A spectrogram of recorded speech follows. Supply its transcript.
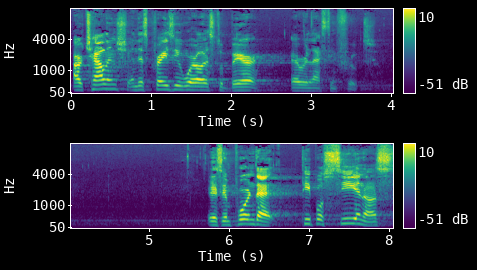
Our challenge in this crazy world is to bear everlasting fruits. It is important that people see in us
